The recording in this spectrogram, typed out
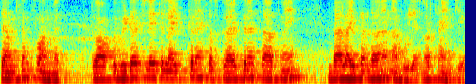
सैमसंग फ़ोन में। तो आपको वीडियो अच्छी लगी तो लाइक करें, सब्सक्राइब करें, साथ में बेल आइकन दबाना ना भूलें और थैंक यू।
